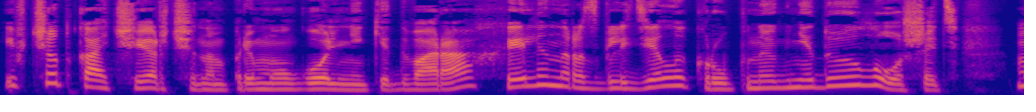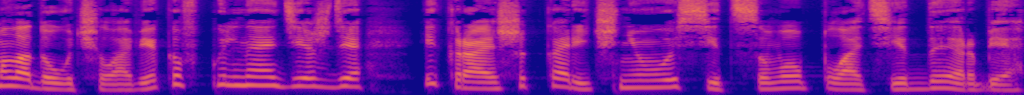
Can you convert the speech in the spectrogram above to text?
и в четко очерченном прямоугольнике двора Хелен разглядела крупную гнедую лошадь, молодого человека в пыльной одежде и краешек коричневого ситцевого платья Дерби.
